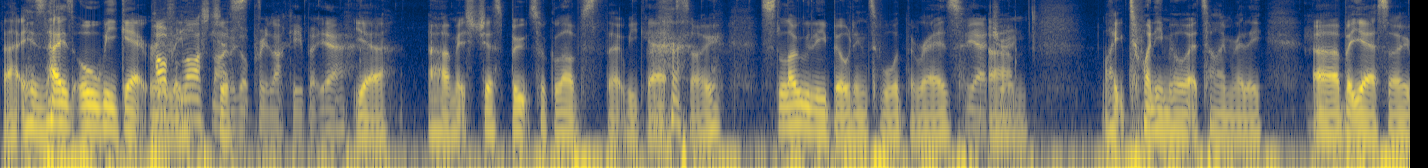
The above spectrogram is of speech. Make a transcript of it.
that is that is all we get. Really. Apart from last night, we got pretty lucky, but yeah. Yeah, um, it's just boots or gloves that we get. so slowly building toward the res. Yeah, true. Um, like 20 mil at a time, really. Uh, but yeah, so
